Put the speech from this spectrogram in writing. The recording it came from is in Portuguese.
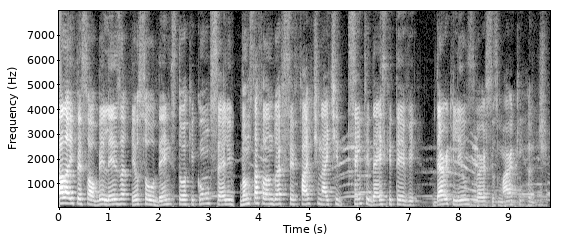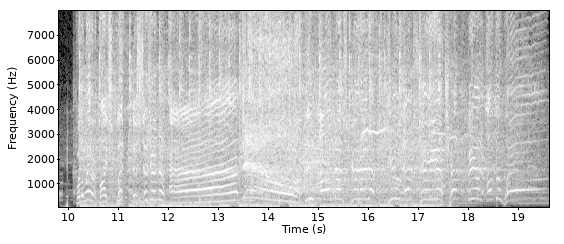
Fala aí pessoal, beleza? Eu sou o Denis, estou aqui com o Célio. Vamos estar falando do UFC Fight Night 110 que teve Derrick Lewis versus Mark Hunt. For the winner by split decision and the undisputed UFC champion of the world.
